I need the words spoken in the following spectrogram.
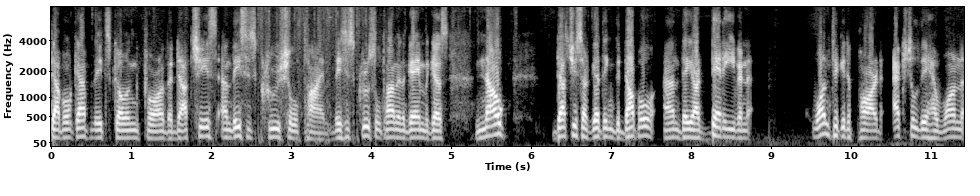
double cap. It's going for the Dutchies, and this is crucial time. This is crucial time in the game because now Dutchies are getting the double, and they are dead even. One ticket apart. Actually, they have one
